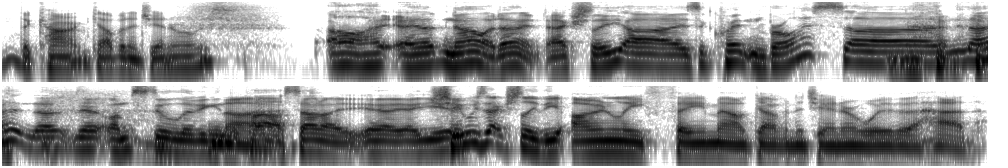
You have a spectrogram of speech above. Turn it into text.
the current Governor General is? Oh uh, no, I don't actually. Uh, is it Quentin Bryce? Uh, no, no, no, I'm still living in No. the past, aren't I? Yeah, yeah, yeah. She was actually the only female Governor General we've ever had.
